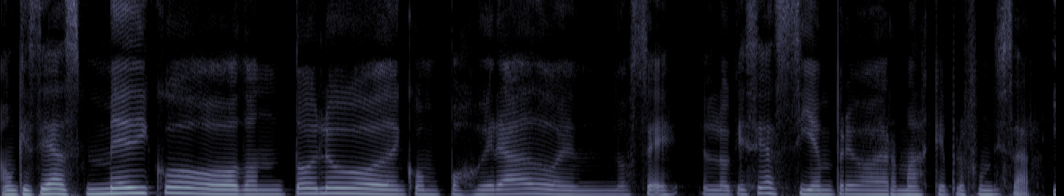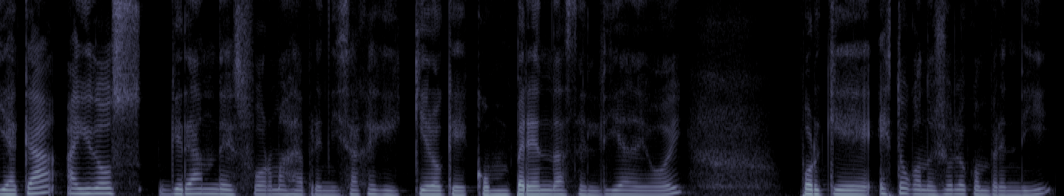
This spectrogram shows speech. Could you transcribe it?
aunque seas médico, odontólogo, con posgrado, en no sé, en lo que sea, siempre va a haber más que profundizar. Y acá hay dos grandes formas de aprendizaje que quiero que comprendas el día de hoy, porque esto cuando yo lo comprendí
